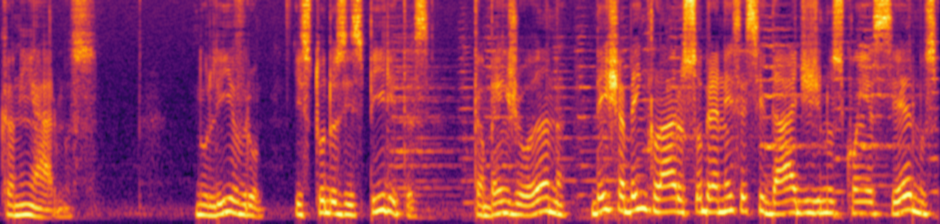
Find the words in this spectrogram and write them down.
caminharmos. No livro Estudos Espíritas, também Joana deixa bem claro sobre a necessidade de nos conhecermos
